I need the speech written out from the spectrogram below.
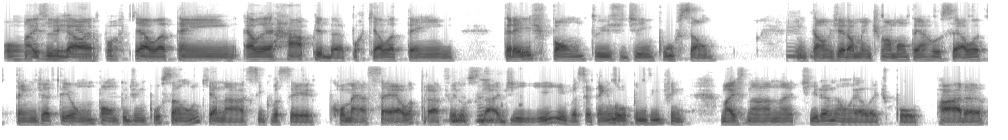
O mais legal é porque ela tem. Ela é rápida, porque ela tem três pontos de impulsão. Uhum. Então, geralmente, uma montanha-russa ela tende a ter um ponto de impulsão, que é na, assim que você começa ela para a uhum. velocidade uhum. ir, e você tem loopings, enfim. Mas na, na tira, não, ela, tipo, para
